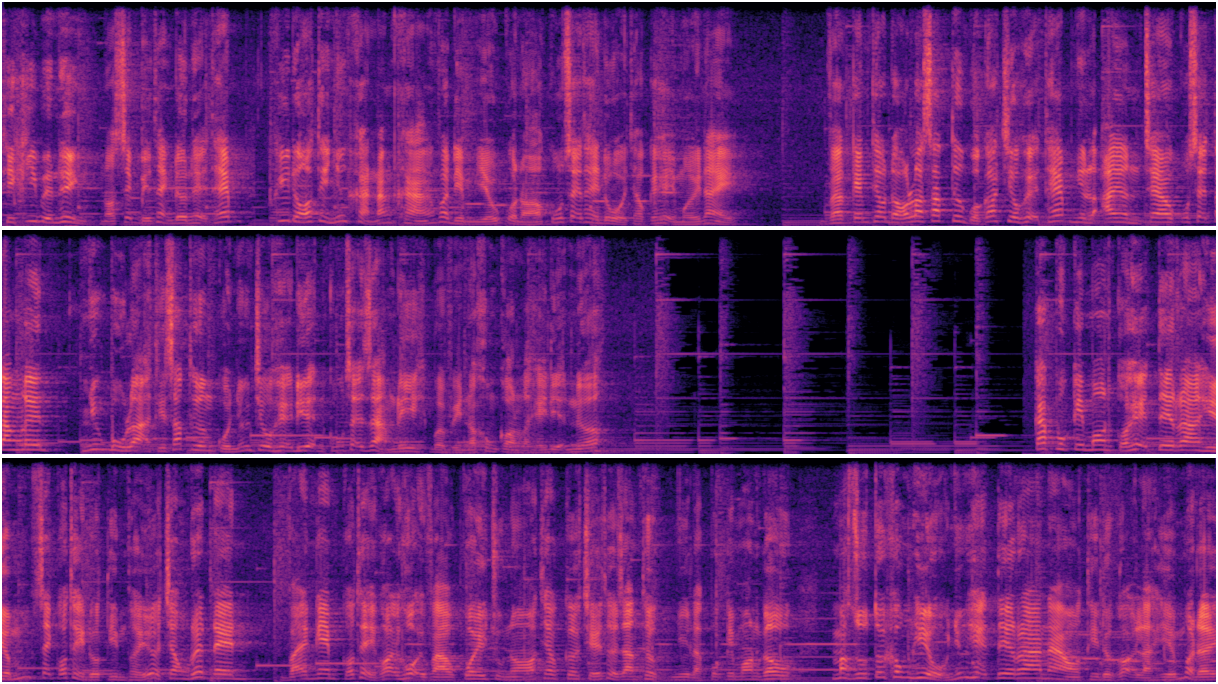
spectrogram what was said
thì khi biến hình nó sẽ biến thành đơn hệ thép. Khi đó thì những khả năng kháng và điểm yếu của nó cũng sẽ thay đổi theo cái hệ mới này. Và kèm theo đó là sát thương của các chiêu hệ thép như là Iron Tail cũng sẽ tăng lên, nhưng bù lại thì sát thương của những chiêu hệ điện cũng sẽ giảm đi bởi vì nó không còn là hệ điện nữa. Các Pokemon có hệ Terra hiếm sẽ có thể được tìm thấy ở trong Red đen và anh em có thể gọi hội vào quay chúng nó theo cơ chế thời gian thực như là Pokemon Go. Mặc dù tôi không hiểu những hệ Terra nào thì được gọi là hiếm ở đây.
